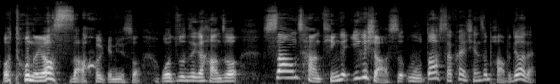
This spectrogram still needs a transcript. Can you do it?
我痛的要死啊！我跟你说，我住这个杭州商场停个一个小时，五到十块钱是跑不掉的。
